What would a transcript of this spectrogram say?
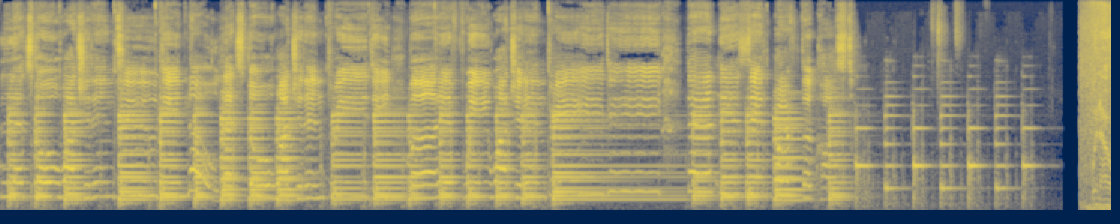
Let's go watch it in 2D. No, let's go watch it in 3D. But if we watch it in 3D, then is it worth the cost? When our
